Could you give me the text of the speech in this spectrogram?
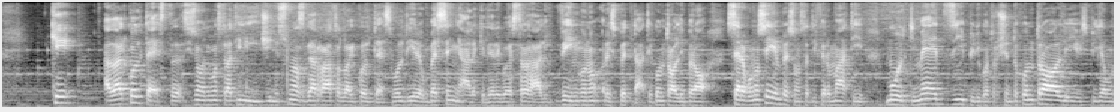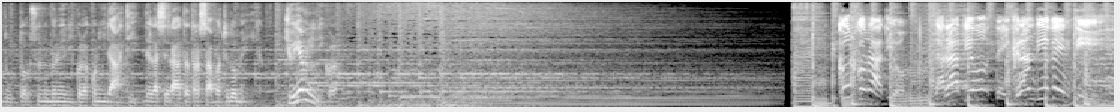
che all'alcol test si sono dimostrati ligi, nessuno ha sgarrato all'alcol test, vuol dire un bel segnale che le regole stradali vengono rispettate. I controlli però servono sempre, sono stati fermati molti mezzi, più di 400 controlli, vi spieghiamo tutto sul numero in edicola con i dati della serata tra sabato e domenica. Ci vediamo in edicola. Corco Radio, la radio dei grandi eventi.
